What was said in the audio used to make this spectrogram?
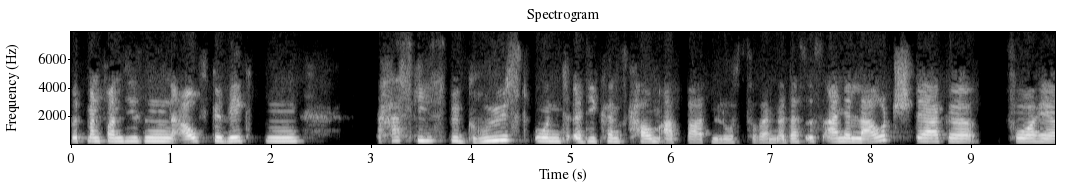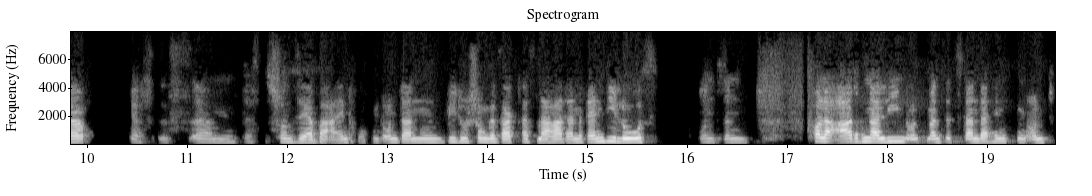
wird man von diesen aufgeregten Huskies begrüßt und äh, die können es kaum abwarten, loszurennen. Das ist eine Lautstärke vorher, das ist, ähm, das ist schon sehr beeindruckend. Und dann, wie du schon gesagt hast, Lara, dann rennen die los und sind voller Adrenalin und man sitzt dann da hinten und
